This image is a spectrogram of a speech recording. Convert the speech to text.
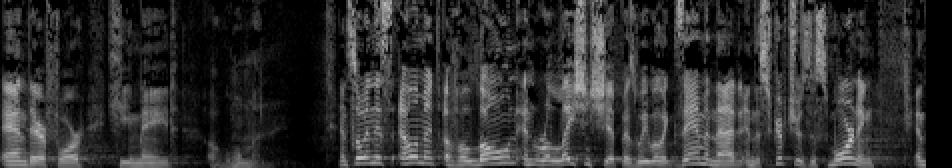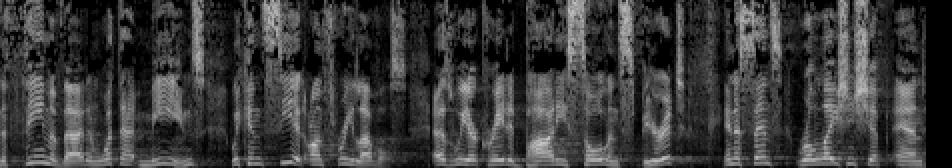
and therefore he made a woman. And so in this element of alone and relationship, as we will examine that in the scriptures this morning, and the theme of that and what that means, we can see it on three levels. As we are created body, soul, and spirit, in a sense, relationship and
